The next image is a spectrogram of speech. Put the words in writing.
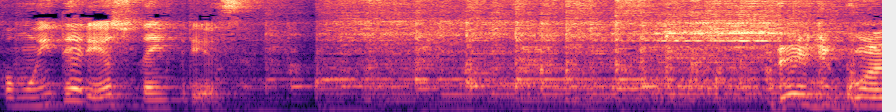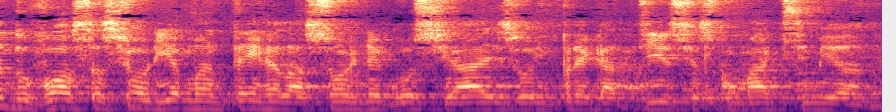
como o endereço da empresa. Desde quando Vossa Senhoria mantém relações negociais ou empregatícias com Maximiano?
